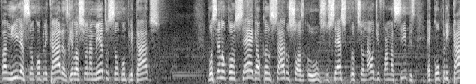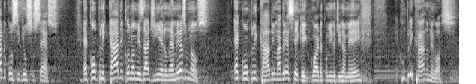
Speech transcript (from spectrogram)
Famílias são complicadas, relacionamentos são complicados. Você não consegue alcançar o, o, sucesso profissional de forma simples. É complicado conseguir um sucesso. É complicado economizar dinheiro, não é mesmo, irmãos? É complicado emagrecer. Quem concorda comigo, diga amém. É complicado o negócio.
